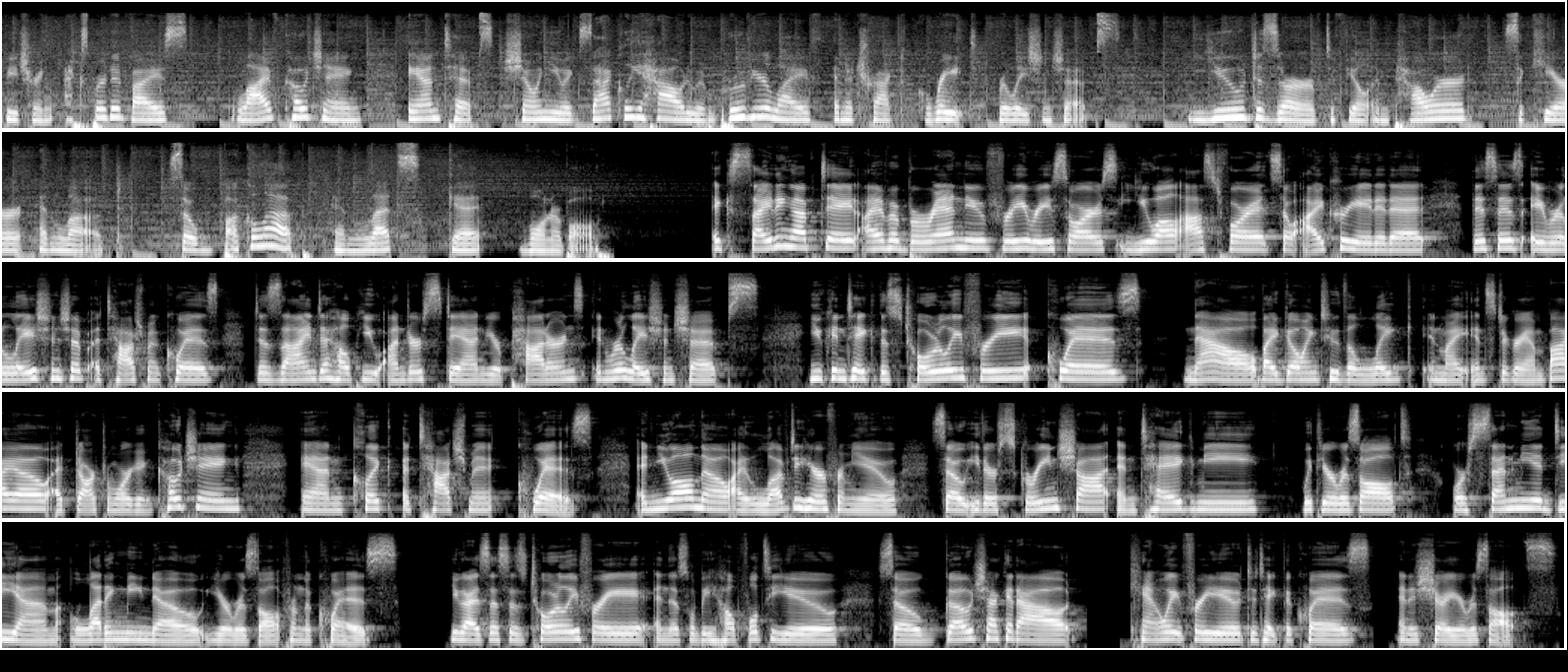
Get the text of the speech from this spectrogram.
featuring expert advice, live coaching, and tips showing you exactly how to improve your life and attract great relationships. You deserve to feel empowered, secure, and loved. So buckle up and let's get vulnerable. Exciting update. I have a brand new free resource. You all asked for it, so I created it. This is a relationship attachment quiz designed to help you understand your patterns in relationships. You can take this totally free quiz now by going to the link in my Instagram bio at Dr. Morgan Coaching and click attachment quiz. And you all know I love to hear from you. So either screenshot and tag me with your result or send me a DM letting me know your result from the quiz. You guys, this is totally free and this will be helpful to you. So go check it out. Can't wait for you to take the quiz and to share your results.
